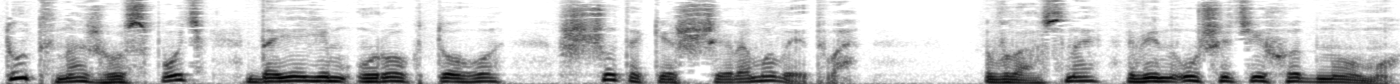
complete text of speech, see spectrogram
Тут наш Господь дає їм урок того, що таке щира молитва. Власне, він учить їх одному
